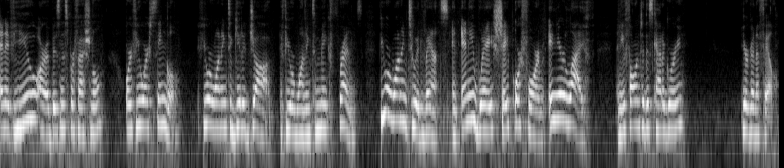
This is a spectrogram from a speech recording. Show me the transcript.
And if you are a business professional, or if you are single, if you are wanting to get a job, if you are wanting to make friends, if you are wanting to advance in any way, shape, or form in your life, and you fall into this category, you're going to fail.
